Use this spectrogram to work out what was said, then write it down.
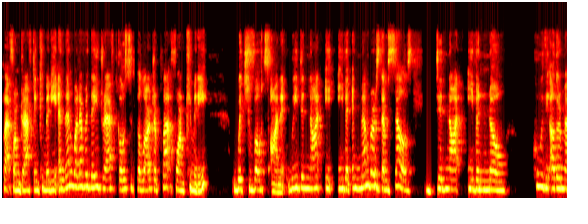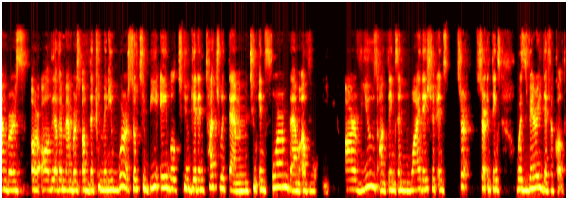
platform drafting committee. And then whatever they draft goes to the larger platform committee, which votes on it. We did not even, and members themselves did not even know who the other members or all the other members of the committee were. So to be able to get in touch with them, to inform them of our views on things and why they should insert certain things was very difficult.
